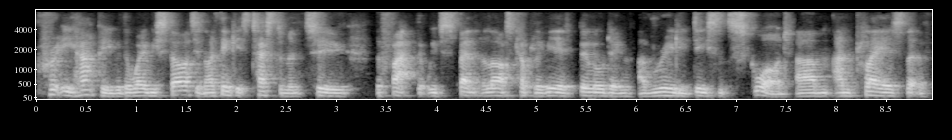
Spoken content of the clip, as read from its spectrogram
pretty happy with the way we started. And I think it's testament to the fact that we've spent the last couple of years building a really decent squad um, and players that have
